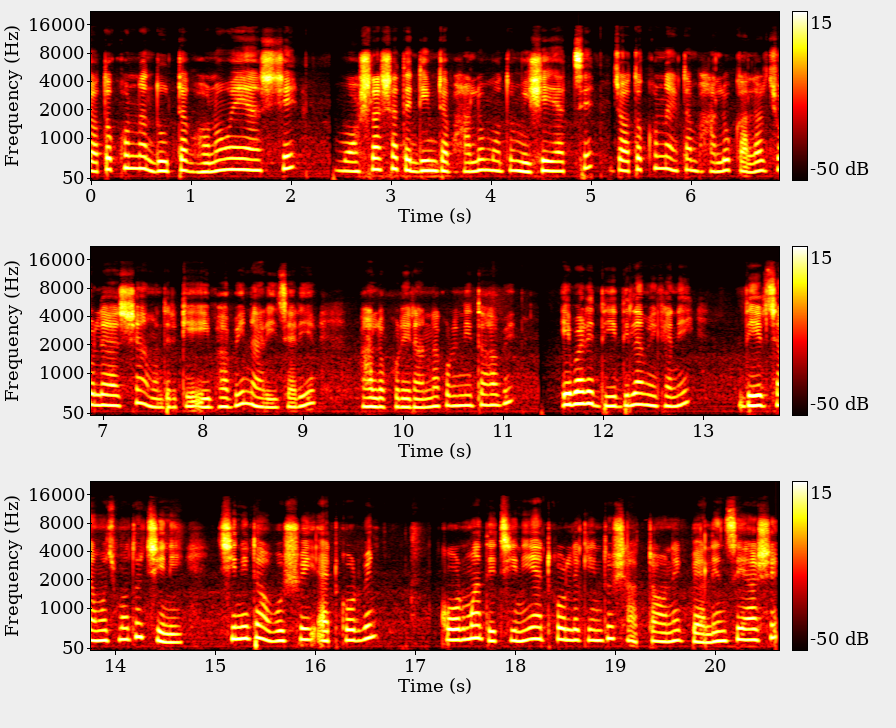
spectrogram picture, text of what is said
যতক্ষণ না দুধটা ঘন হয়ে আসছে, মশলার সাথে ডিমটা ভালো মতো মিশে যাচ্ছে, যতক্ষণ না একটা ভালো কালার চলে আসছে, আমাদেরকে এইভাবেই নাড়িয়ে চাড়িয়ে ভালো করে রান্না করে নিতে হবে। এবারে দিয়ে দিলাম এখানে দেড় চামচ মতো চিনি। চিনিটা অবশ্যই অ্যাড করবেন। কোরমাতে চিনি অ্যাড করলে কিন্তু স্বাদটা অনেক ব্যালেন্সে আসে।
